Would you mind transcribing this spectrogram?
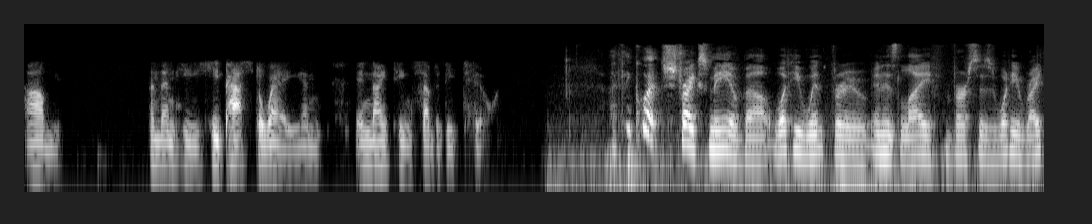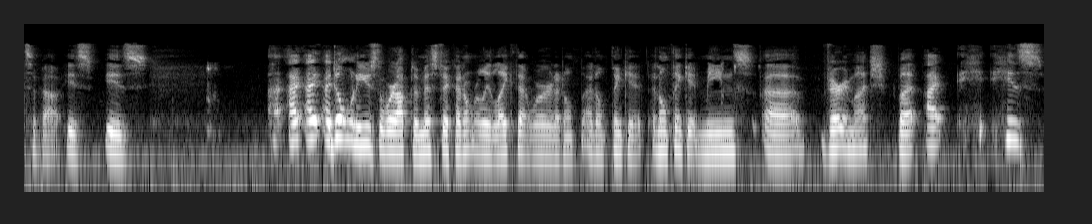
um, and then he he passed away in in 1972. I think what strikes me about what he went through in his life versus what he writes about is is I, I, don't want to use the word optimistic. I don't really like that word. I don't I don't think it I don't think it means uh, very much. But I his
